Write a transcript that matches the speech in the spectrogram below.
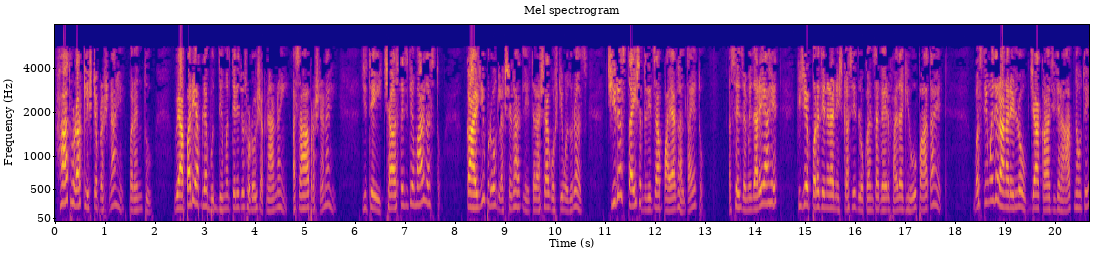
हा थोडा क्लिष्ट प्रश्न आहे. परंतु व्यापारी आपल्या बुद्धिमत्तेने तो सोडवू शकणार नाही असा हा प्रश्न नाही. जिथे इच्छा असते तिथे मार्ग असतो. काळजीपूर्वक लक्ष घातले तर अशा गोष्टीमधूनच चिरस्थायी सदतीचा पाया घालता येतो. असे जमीदारही आहेत की जे परत येणाऱ्या निष्कासित लोकांचा गैरफायदा घेऊ पाहत आहेत. बस्तीमध्ये राहणारे लोक ज्या काळात तिथे राहत नव्हते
